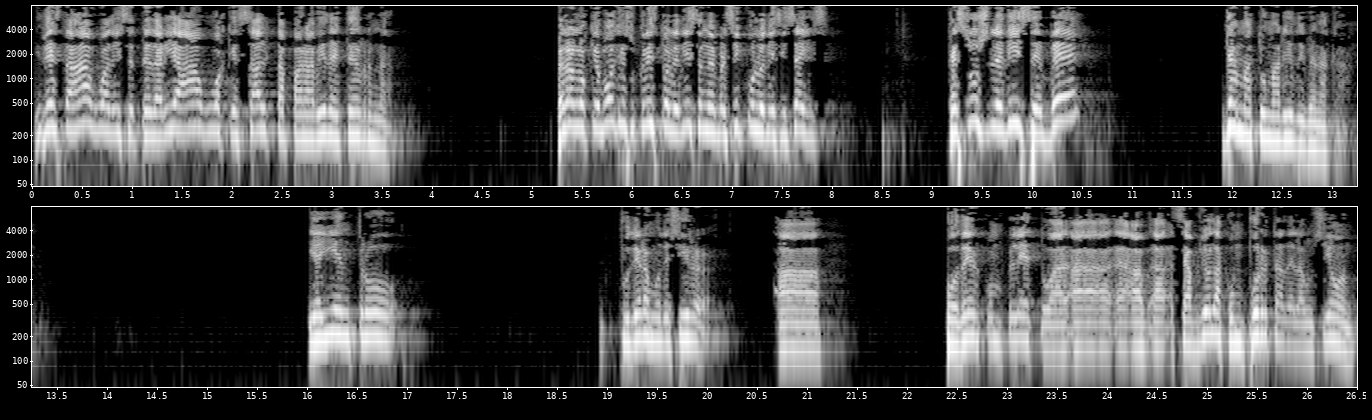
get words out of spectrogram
y de esta agua, dice, te daría agua que salta para vida eterna. Pero a lo que vos Jesucristo le dice en el versículo 16, Jesús le dice, ve, llama a tu marido y ven acá. Y ahí entró pudiéramos decir, a poder completo, se abrió la compuerta de la unción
